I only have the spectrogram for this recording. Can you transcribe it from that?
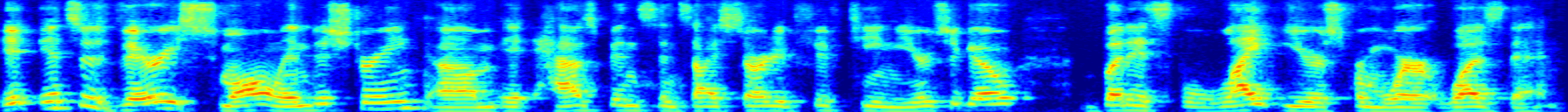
it, it's a very small industry. Um, it has been since I started 15 years ago, but it's light years from where it was then.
